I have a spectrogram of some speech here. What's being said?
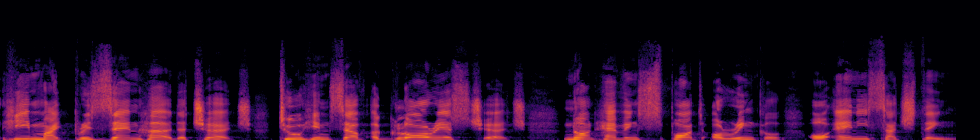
he might present her, the church, to himself, a glorious church, not having spot or wrinkle or any such thing,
